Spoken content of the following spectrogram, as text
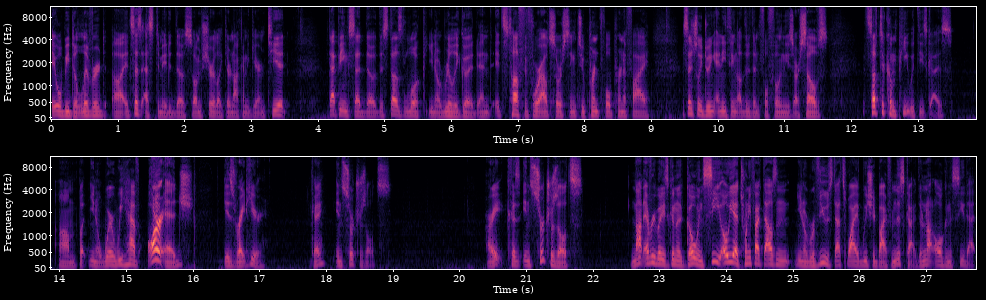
it will be delivered. Uh, it says estimated though, so I'm sure like they're not going to guarantee it. That being said, though, this does look you know really good, and it's tough if we're outsourcing to Printful, Printify, essentially doing anything other than fulfilling these ourselves. It's tough to compete with these guys. Um, but you know where we have our edge is right here, okay, in search results. All right, because in search results, not everybody's gonna go and see. Oh yeah, twenty five thousand you know reviews. That's why we should buy from this guy. They're not all gonna see that.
